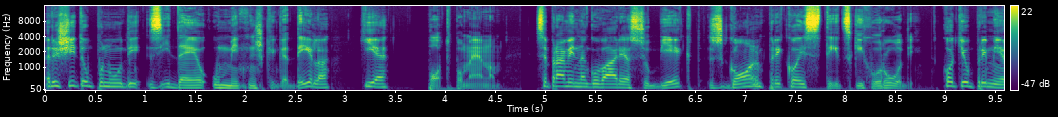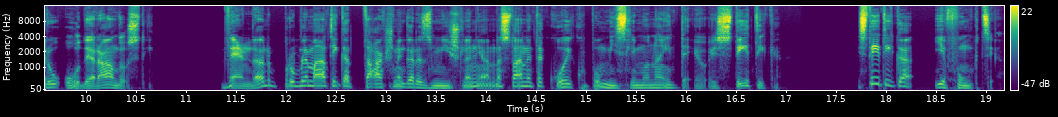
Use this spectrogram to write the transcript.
rešitev ponudi z idejo umetniškega dela, ki je podpomenom. Se pravi, nagovarja subjekt zgolj preko estetskih urodij, kot je v primeru ode radosti. Vendar problematika takšnega razmišljanja nastane takoj, ko pomislimo na idejo estetike. Estetika je funkcija,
